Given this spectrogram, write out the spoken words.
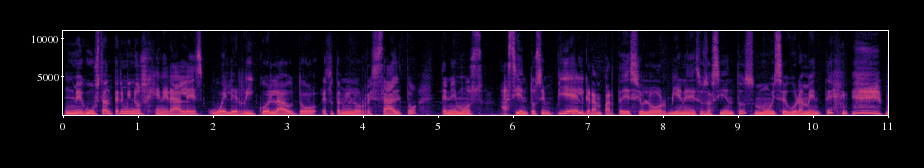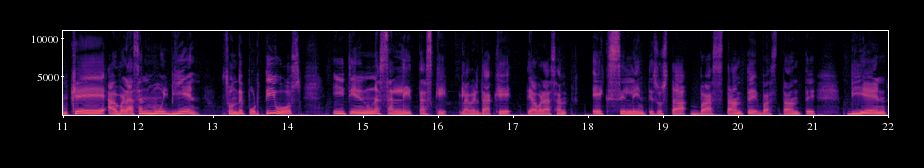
me gusta en términos generales, huele rico el auto, esto también lo resalto. Tenemos asientos en piel, gran parte de ese olor viene de esos asientos, muy seguramente, que abrazan muy bien, son deportivos y tienen unas aletas que la verdad que te abrazan excelente. Eso está bastante, bastante bien.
